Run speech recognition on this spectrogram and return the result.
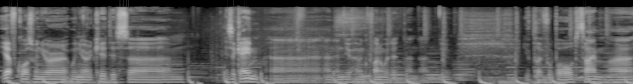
Yeah, of course. When you're when you're a kid, it's um, it's a game, uh, and, and you're having fun with it, and, and you you play football all the time uh,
